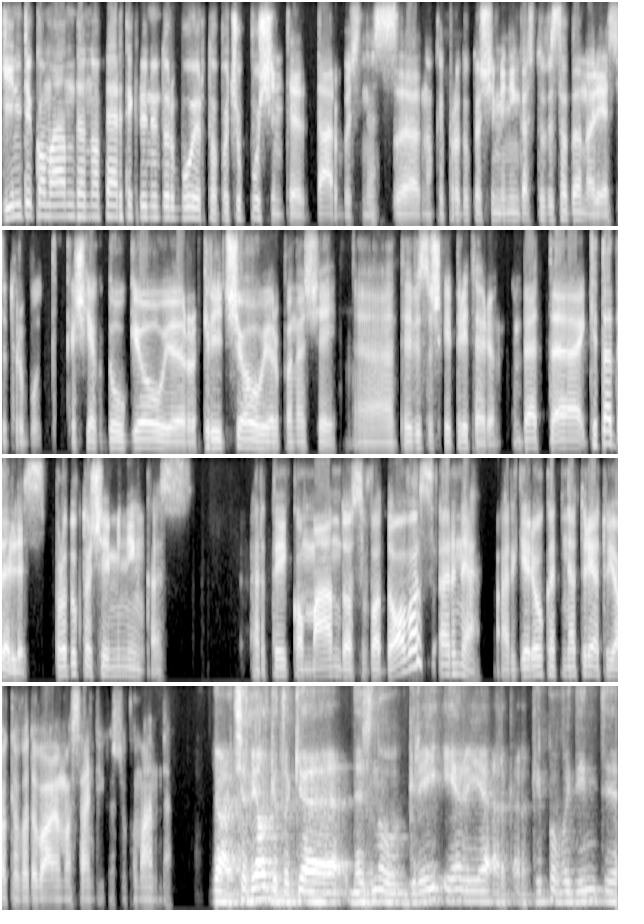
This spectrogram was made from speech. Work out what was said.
ginti komandą nuo perteklinių darbų ir tuo pačiu pušinti darbus, nes, nu, kaip produkto šeimininkas, tu visada norėsi turbūt kažkiek daugiau ir greičiau ir panašiai. E, tai visiškai pritariu. Bet e, kita dalis - produkto šeimininkas. Ar tai komandos vadovas ar ne? Ar geriau, kad neturėtų jokio vadovavimo santykio su komanda? Jo, čia vėlgi tokia, nežinau, grey area ar, ar kaip pavadinti.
